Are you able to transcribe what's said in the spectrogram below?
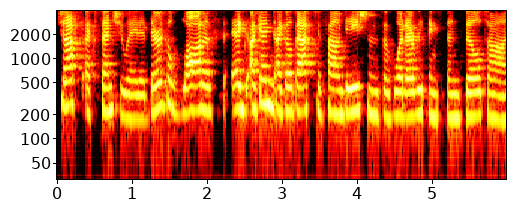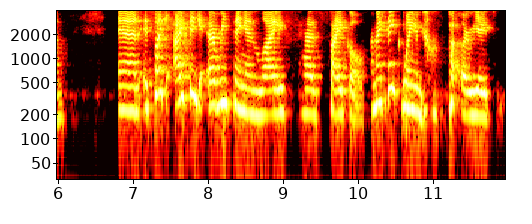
just accentuated there's a lot of again i go back to foundations of what everything's been built on and it's like i think everything in life has cycles and i think william butler yeats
